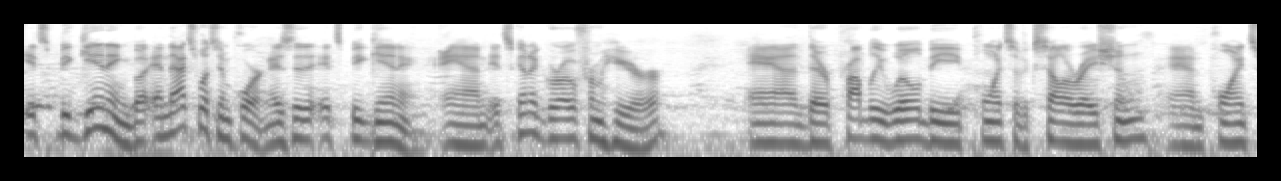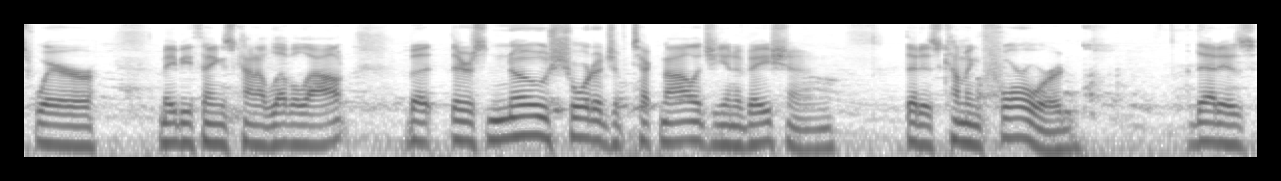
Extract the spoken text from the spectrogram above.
it's beginning, but and that's what's important is that it's beginning, and it's going to grow from here and there probably will be points of acceleration and points where maybe things kind of level out but there's no shortage of technology innovation that is coming forward that is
